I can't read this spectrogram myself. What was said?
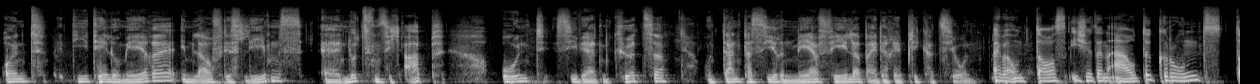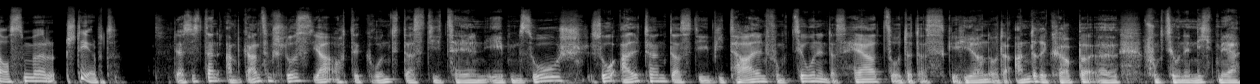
Und die Telomere im Laufe des Lebens äh, nutzen sich ab und sie werden kürzer und dann passieren mehr Fehler bei der Replikation. Aber und das ist ja dann auch der Grund, dass man stirbt. Das ist dann am ganz am Schluss ja auch der Grund, dass die Zellen eben so, so altern, dass die vitalen Funktionen, das Herz oder das Gehirn oder andere Körperfunktionen äh, nicht mehr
